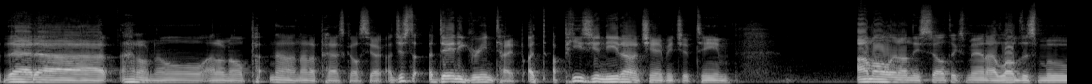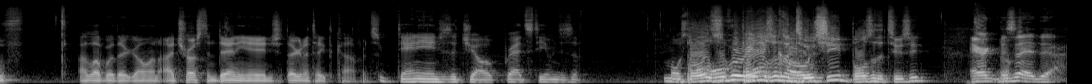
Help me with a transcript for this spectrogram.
that uh, I don't know, I don't know. Pa- No, not a Pascal Siakam. Just a Danny Green type, a, a piece you need on a championship team. I'm all in on these Celtics, man. I love this move. I love where they're going. I trust in Danny Ainge. They're gonna take the conference. Danny Ainge is a joke. Brad Stevens is a most Bulls, overrated Bulls in the two seed. Bulls are the two seed. Eric, this is a,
